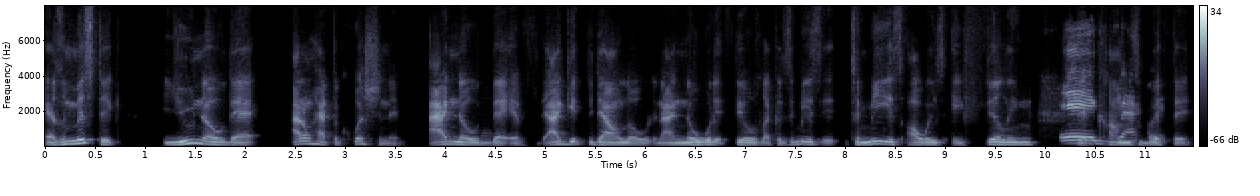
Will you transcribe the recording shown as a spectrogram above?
as a mystic you know that i don't have to question it i know that if i get the download and i know what it feels like because to me it's it, to me it's always a feeling exactly. that comes with it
